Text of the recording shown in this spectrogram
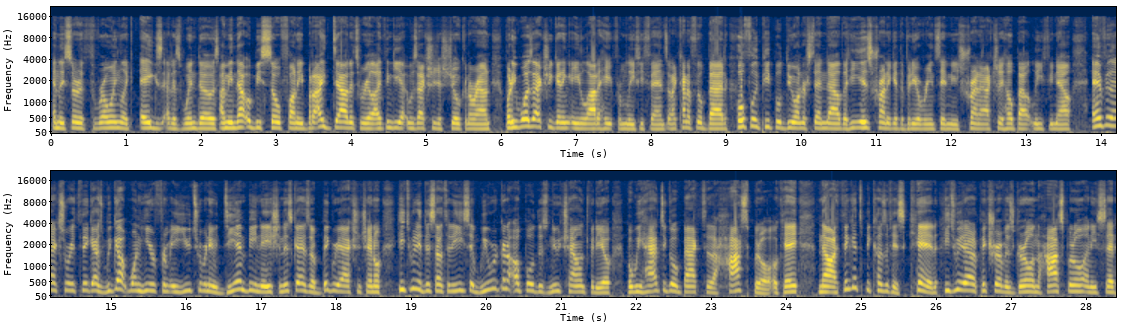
and they started throwing, like, eggs at his windows. I mean, that would be so funny, but I doubt it's real. I think he uh, was actually just joking around, but he was actually getting a lot of hate from Leafy fans, and I kind of feel bad. Hopefully, people do understand now that he is trying to get the video reinstated, and he's trying to actually help out Leafy now. And for the next story today, guys, we got one here from a YouTuber named DMB Nation. This guy has a big reaction channel. He tweeted this out today. He said, We were going to upload this new challenge video, but we had to go back to the hospital, okay? Now, I think it's because of his kid. He tweeted out a picture of his girl in the hospital, and he said,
